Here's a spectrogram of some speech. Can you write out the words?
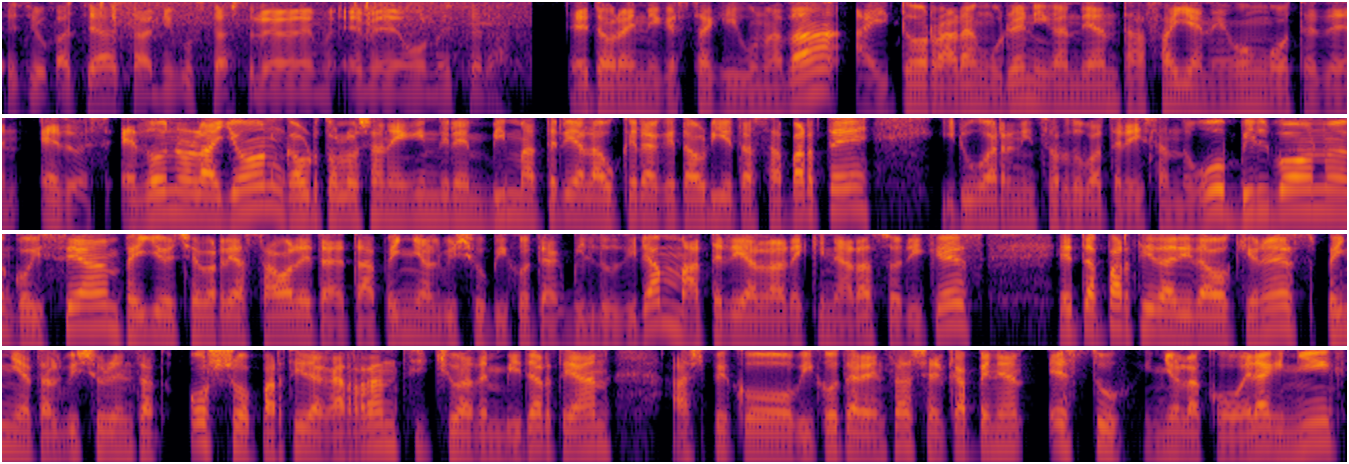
ez jokatzea, eta nik uste astelean hemen egon noizela. Eta oraindik ez dakiguna da, Aitor Aranguren igandean tafaian egongote den edo ez. Edo nola jon, gaur tolosan egin diren bi material aukerak eta horietaz aparte, hirugarren itzordu batera izan dugu. Bilbon, goizean, Peio Etxeberria Zabaleta eta Peña Albisu bikoteak bildu dira, materialarekin arazorik ez, eta partidari dagokionez, Peña eta Albisurentzat oso partida garrantzitsua den bitartean, aspeko bikotearentzat selkapenean ez du inolako eraginik,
